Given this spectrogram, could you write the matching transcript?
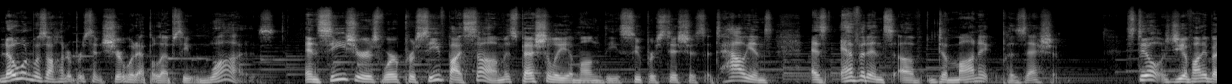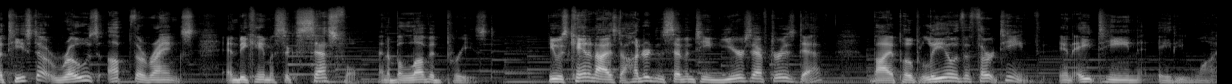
No one was 100% sure what epilepsy was. And seizures were perceived by some, especially among the superstitious Italians, as evidence of demonic possession. Still, Giovanni Battista rose up the ranks and became a successful and a beloved priest. He was canonized 117 years after his death by Pope Leo XIII in 1881.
